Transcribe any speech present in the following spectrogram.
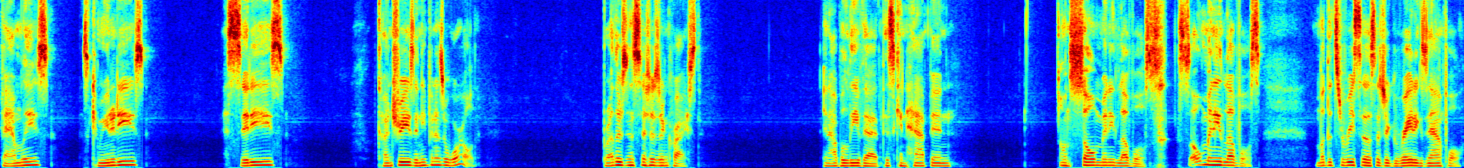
families, as communities, as cities, countries, and even as a world. Brothers and sisters in Christ, and I believe that this can happen on so many levels, so many levels. Mother Teresa is such a great example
